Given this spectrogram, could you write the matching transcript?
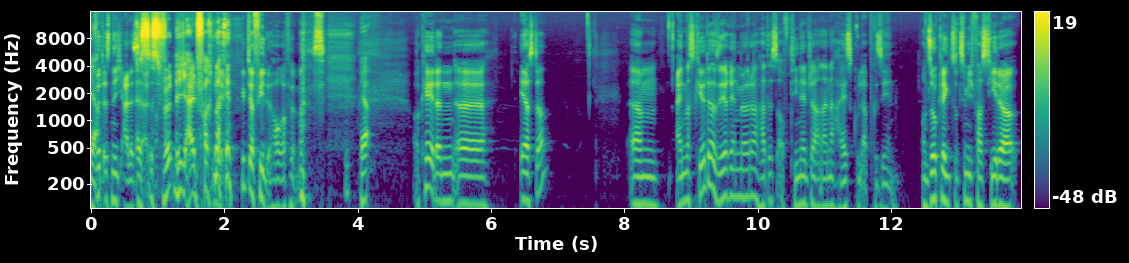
Ja. wird es nicht alles Es, sehr es wird nicht einfach, nein. Nee, gibt ja viele Horrorfilme. Ja. Okay, dann äh, erster. Ähm, ein maskierter Serienmörder hat es auf Teenager an einer Highschool abgesehen. Und so klingt so ziemlich fast jeder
